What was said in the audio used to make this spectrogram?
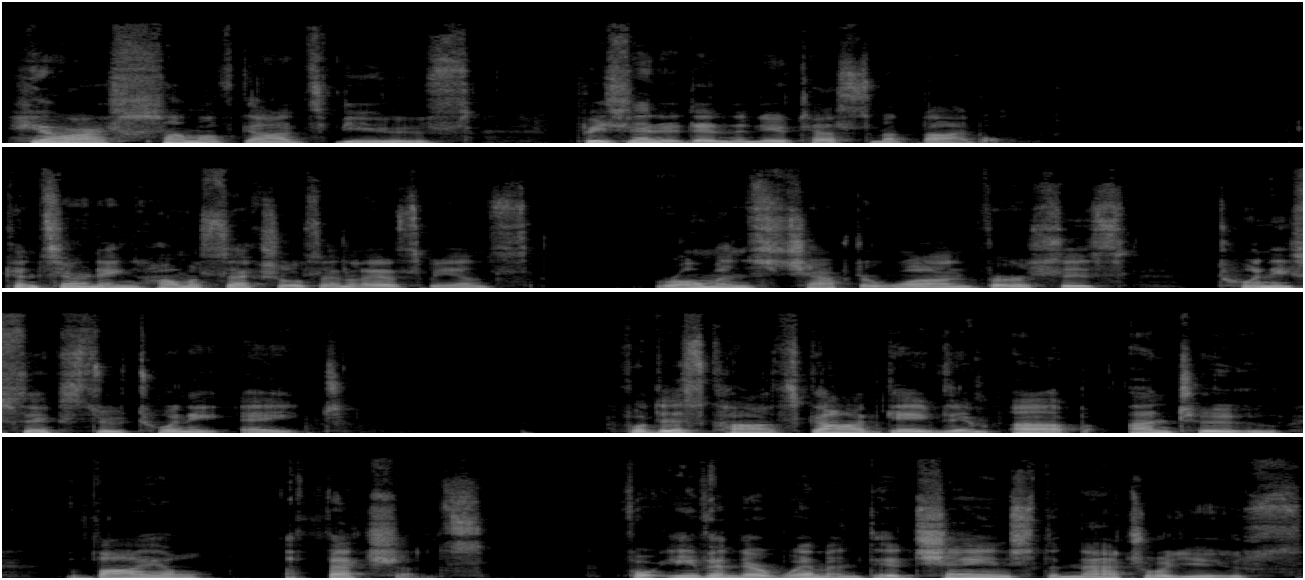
Here are some of God's views presented in the New Testament Bible. Concerning homosexuals and lesbians, Romans chapter 1, verses 26 through 28. For this cause God gave them up unto vile affections. For even their women did change the natural use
